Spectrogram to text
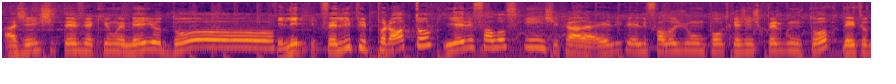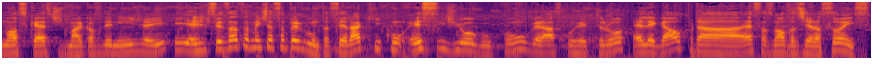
a gente teve aqui um e-mail do. Felipe. Felipe Proto. E ele falou o seguinte, cara. Ele, ele falou de um ponto que a gente perguntou dentro do nosso cast de Mark of the Ninja aí. E a gente fez exatamente essa pergunta: será que com esse jogo, com o gráfico retrô, é legal para essas novas gerações?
